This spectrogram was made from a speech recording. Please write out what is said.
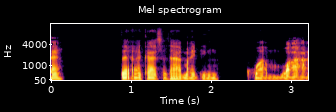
นะ แต่อากาศธาตุหมายถึงความว่าง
